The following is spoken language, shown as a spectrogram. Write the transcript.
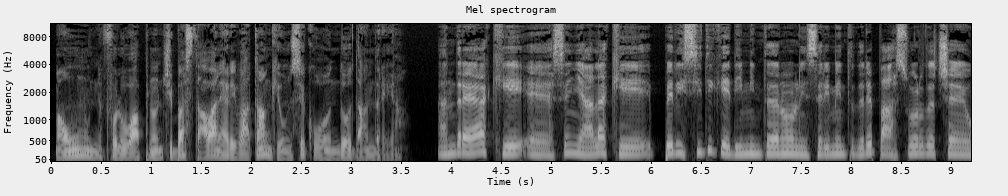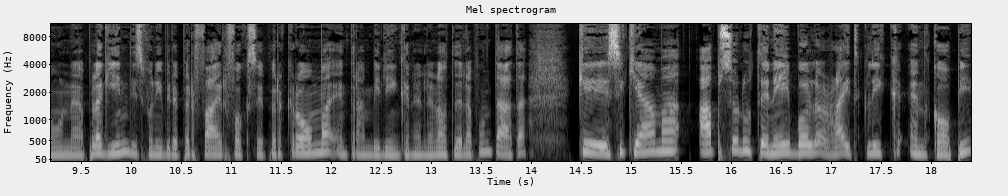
Ma un follow up non ci bastava, ne è arrivato anche un secondo da Andrea. Andrea che eh, segnala che per i siti che limitano l'inserimento delle password c'è un plugin disponibile per Firefox e per Chrome, entrambi i link nelle note della puntata, che si chiama Absolute Enable Right Click and Copy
